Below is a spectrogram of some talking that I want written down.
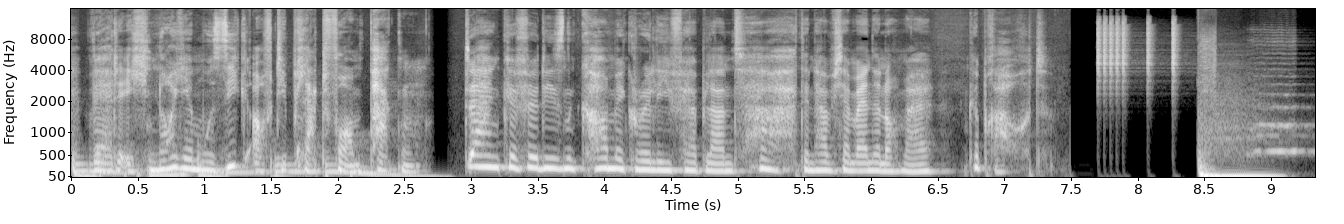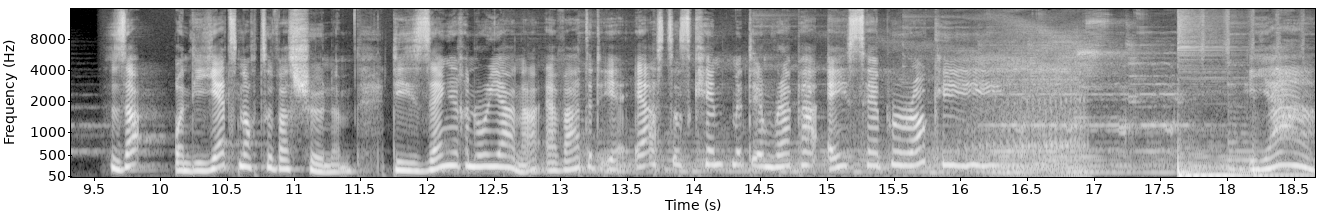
werde ich neue Musik auf die Plattform packen. Danke für diesen Comic Relief, Herr Blunt. Den habe ich am Ende nochmal gebraucht. So, und jetzt noch zu was Schönem. Die Sängerin Rihanna erwartet ihr erstes Kind mit dem Rapper ASAP Rocky. Ja,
